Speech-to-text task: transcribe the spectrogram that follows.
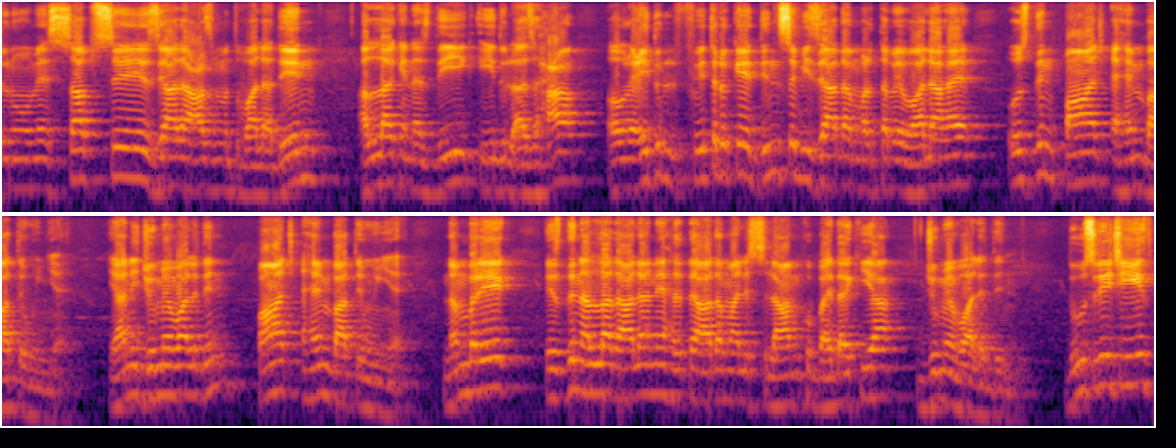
दिनों में सबसे ज़्यादा आज़मत वाला दिन अल्लाह के नज़दीक ईद अज़हा और ईद फ़ितर के दिन से भी ज़्यादा मरतबे वाला है। उस दिन पाँच अहम बातें हुई हैं। यानी जुमे वाले दिन पाँच अहम बातें हुई हैं। नंबर एक, इस दिन अल्लाह ताला ने हज़रत आदम आसमाम को पैदा किया जुमे वाले दिन। दूसरी चीज़,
